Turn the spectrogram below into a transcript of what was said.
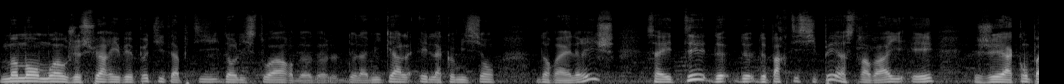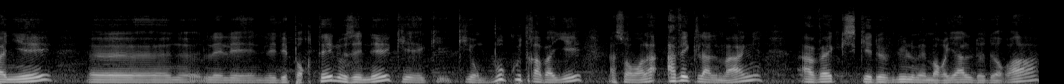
moment, moi, où je suis arrivé petit à petit dans l'histoire de, de, l'amicale et de la commission Dora Elrich, ça a été de, participer à ce travail. Et j'ai accompagné euh, les, déportés, nos aînés, qui ont beaucoup travaillé à ce moment-là avec l'Allemagne, avec ce qui est devenu le mémorial de Dora,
